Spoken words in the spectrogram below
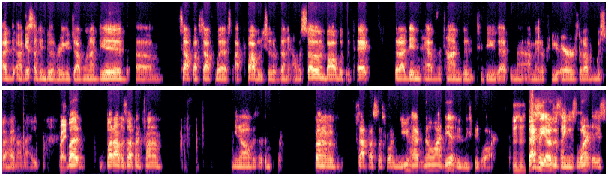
I, I guess I didn't do a very good job when I did um, South by Southwest. I probably should have done it. I was so involved with the tech that I didn't have the time to, to do that, and I made a few errors that I wish I hadn't made. Right. But but I was up in front of, you know, I was in front of South by Southwest, you have no idea who these people are. Mm-hmm. That's the other thing is learn is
